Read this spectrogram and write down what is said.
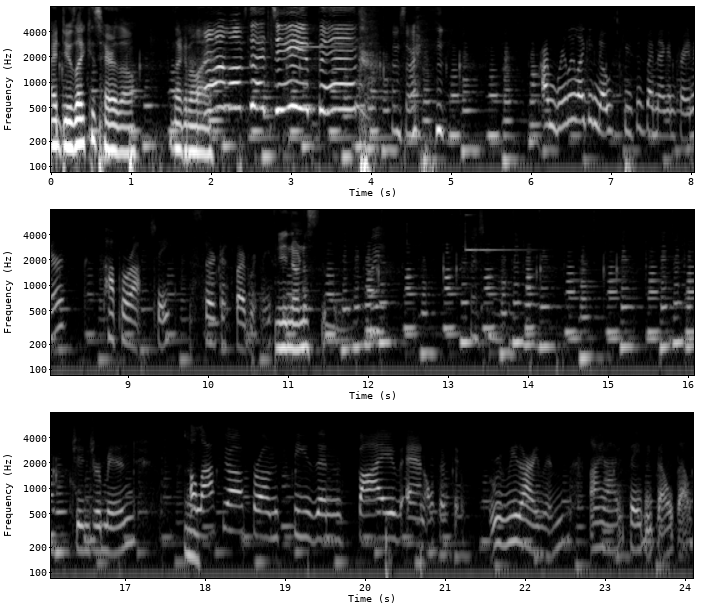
I do like his hair though. Not gonna lie. I'm off the deep end. I'm sorry. I'm really liking No Excuses by Meghan Trainor. paparazzi. Circus by Britney Spears. You notice? Oh, Wait. Ginger Minge. Mm. Alaska from season five and All Stars 2. Ruby Diamond. I like Baby Bell Bell.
